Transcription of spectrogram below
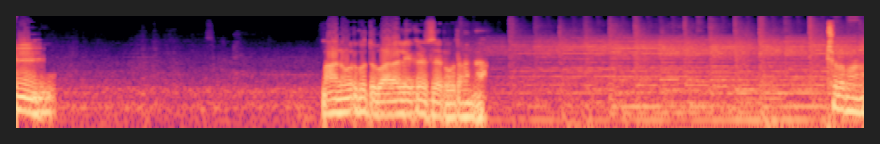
हम्म। महानूर को दोबारा लेकर ज़रूर आना। चलो मानो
